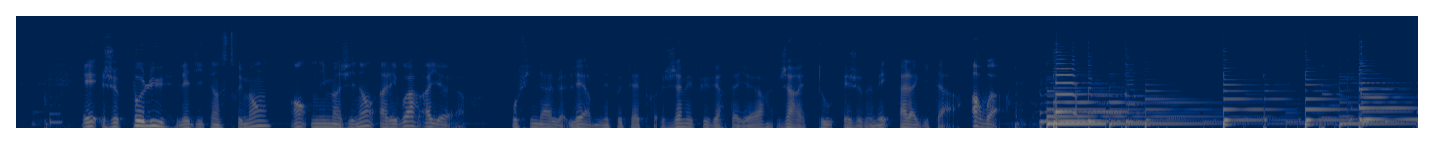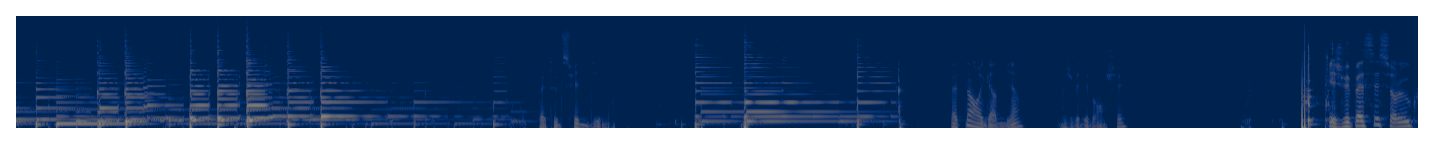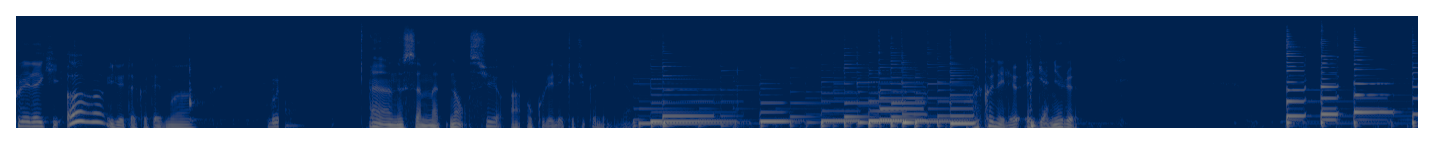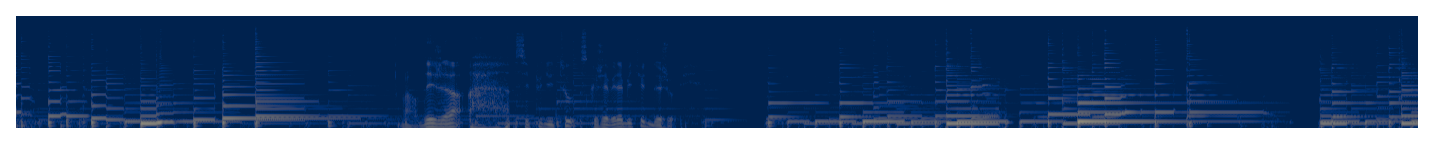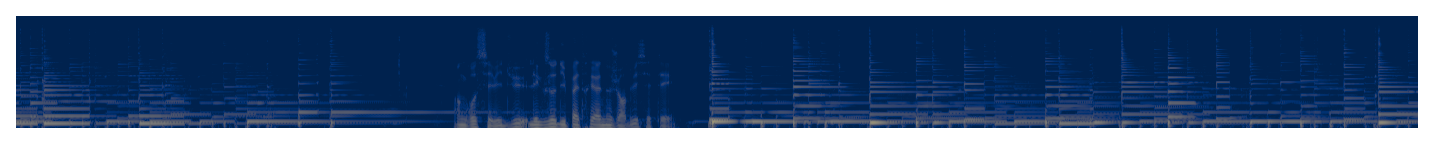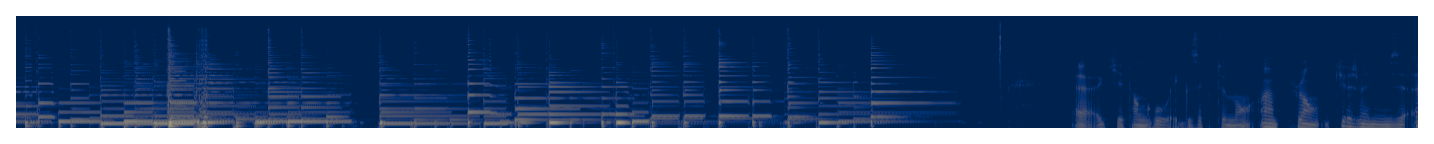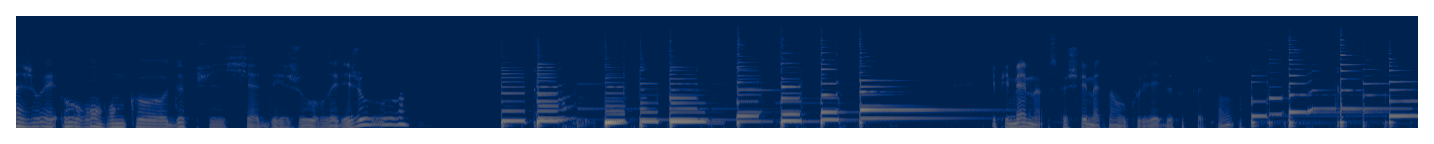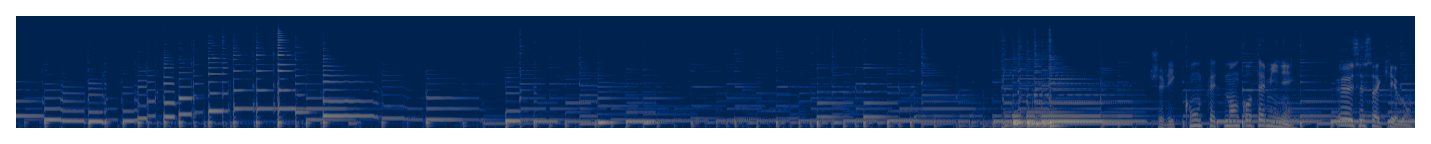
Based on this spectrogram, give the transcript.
et je pollue les dits instruments en imaginant aller voir ailleurs. Au final, l'herbe n'est peut-être jamais plus verte ailleurs, j'arrête tout et je me mets à la guitare. Au revoir tout de suite, dis-moi. Maintenant, regarde bien. Je vais débrancher. Et je vais passer sur le ukulélé qui... Oh, il est à côté de moi. Ah, Nous sommes maintenant sur un ukulélé que tu connais bien. Reconnais-le et gagne-le. Alors déjà, c'est plus du tout ce que j'avais l'habitude de jouer. C'est vite vu. L'exo du Patreon aujourd'hui, c'était. Euh, qui est en gros exactement un plan que je m'amuse à jouer au ronronco depuis des jours et des jours. Puis même ce que je fais maintenant au ukulélé, de toute façon. Je l'ai complètement contaminé. Et c'est ça qui est bon.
